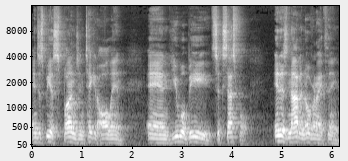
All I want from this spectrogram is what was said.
and just be a sponge and take it all in, and you will be successful. It is not an overnight thing.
